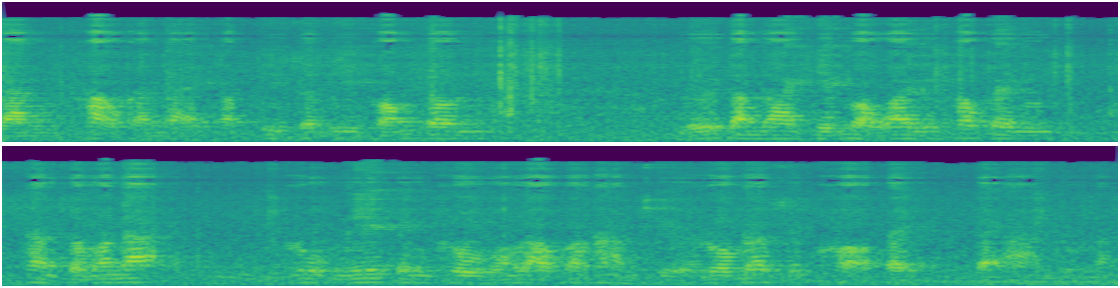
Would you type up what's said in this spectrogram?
การเข้ากันได้กับทฤษฎีของตน หรือตำราเขียนบอกว่าหรือเขาเป็นท่านสมณะรูปนี้เป็นครูของเราก็ห้ามเชื่อรวมแล้วสิบข้อไปไปอ่านดูนะ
